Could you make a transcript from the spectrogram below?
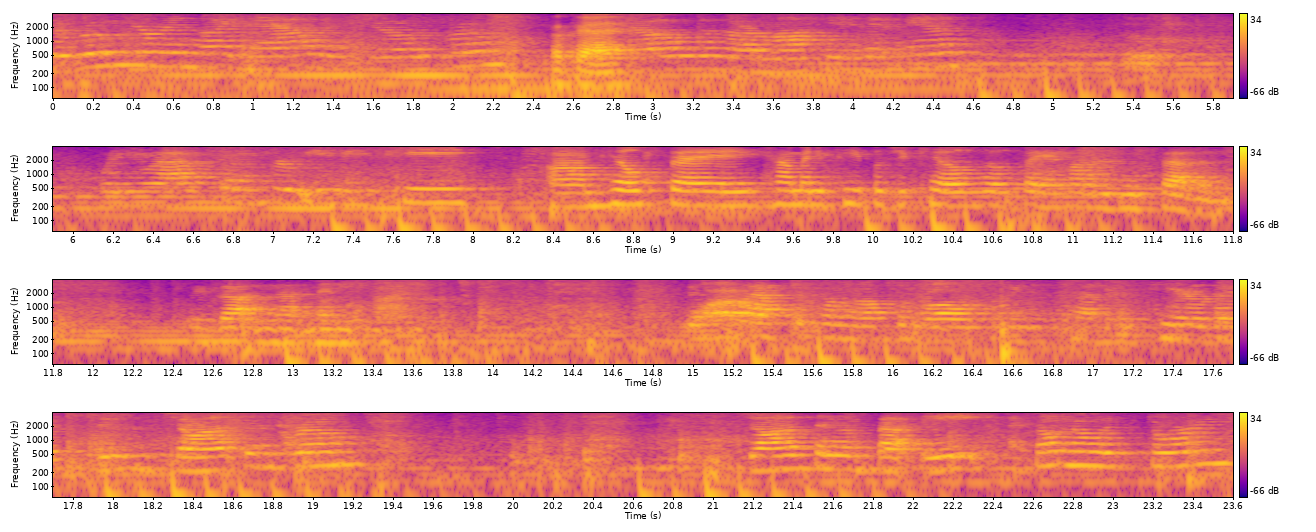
The room you're in right now is Joe's room. Okay. Joe was our mafia hitman. When you ask him through EVP, um, he'll say, how many people did you kill? He'll say 107. We've gotten that many times. There's Wow. plaster coming off the wall, so we just have this here. But This is Jonathan's room. Jonathan was about eight. I don't know his story,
